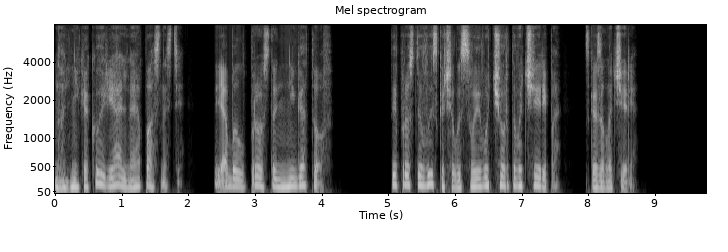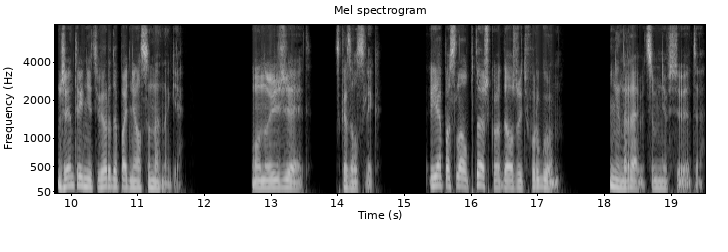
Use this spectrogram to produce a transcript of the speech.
Но никакой реальной опасности. Я был просто не готов». «Ты просто выскочил из своего чертова черепа», — сказала Черри. Джентри нетвердо поднялся на ноги. «Он уезжает», — сказал Слик. Я послал пташку одолжить фургон. Не нравится мне все это.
